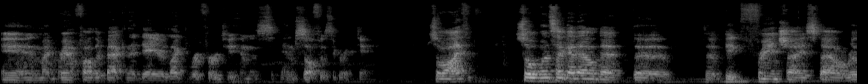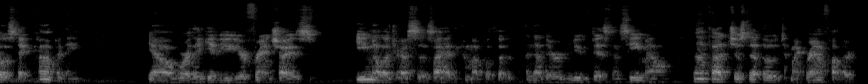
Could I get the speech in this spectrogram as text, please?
and my grandfather back in the day would like to refer to him as himself as the Great Dane. So I so once I got out of that the the big franchise style real estate company, you know where they give you your franchise email addresses, I had to come up with a, another new business email. And I thought just an ode to my grandfather,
